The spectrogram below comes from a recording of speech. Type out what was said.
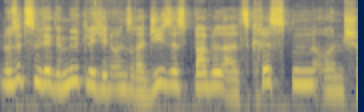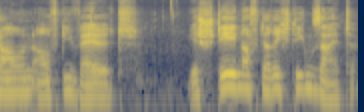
Nun sitzen wir gemütlich in unserer Jesus-Bubble als Christen und schauen auf die Welt. Wir stehen auf der richtigen Seite.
